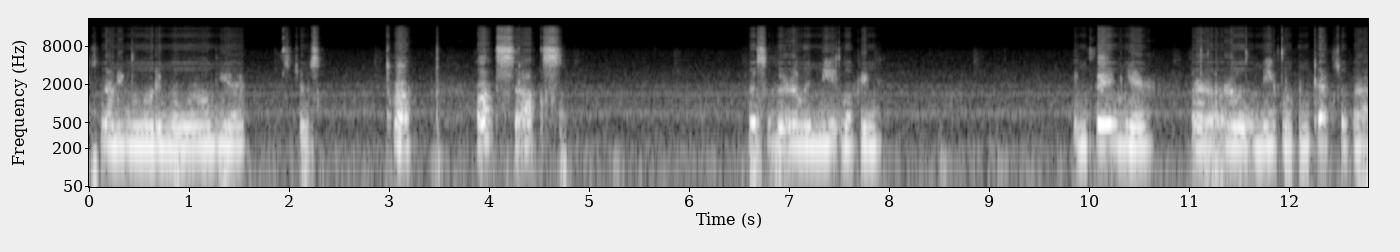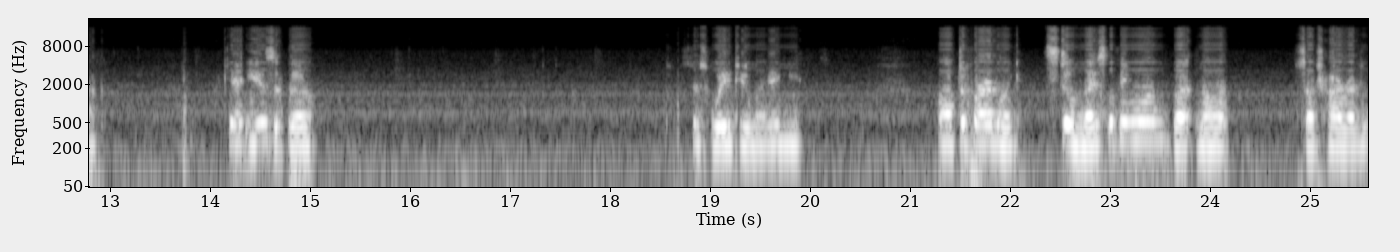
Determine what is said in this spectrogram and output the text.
It's not even loading the world yet. It's just, huh. That sucks. This is a really neat looking thing here. Or a really neat looking texture pack. I can't use it though. It's just way too laggy. I'll have to find like still nice looking one, but not such high re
